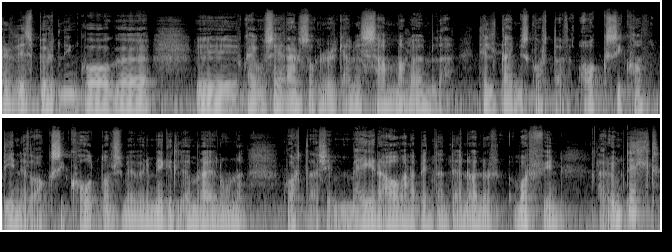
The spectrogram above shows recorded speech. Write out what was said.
erfið spurning og uh, uh, hvað ég múið segja rannsóknir er ekki alveg sammála um það. Til dæmis hvort að oxycontin eða oxycodon sem hefur verið mikill umræði núna hvort að það sé meira ávanabindandi en önnur morfín það er umdelt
